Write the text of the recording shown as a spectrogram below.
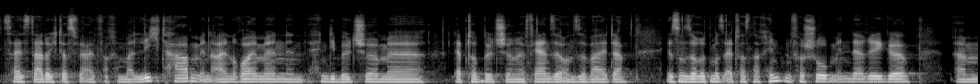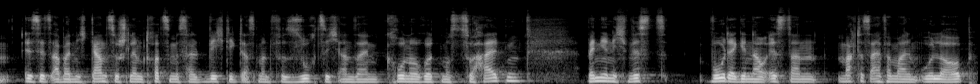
das heißt dadurch, dass wir einfach immer Licht haben in allen Räumen, in Handybildschirme, Laptopbildschirme, Fernseher und so weiter, ist unser Rhythmus etwas nach hinten verschoben in der Regel. Ähm, ist jetzt aber nicht ganz so schlimm. Trotzdem ist halt wichtig, dass man versucht, sich an seinen Chronorhythmus zu halten. Wenn ihr nicht wisst, wo der genau ist, dann macht es einfach mal im Urlaub,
